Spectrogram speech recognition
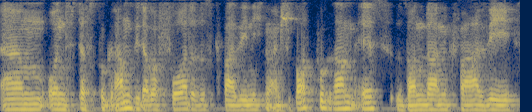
Ähm, und das Programm sieht aber vor, dass es quasi nicht nur ein Sportprogramm ist, sondern quasi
